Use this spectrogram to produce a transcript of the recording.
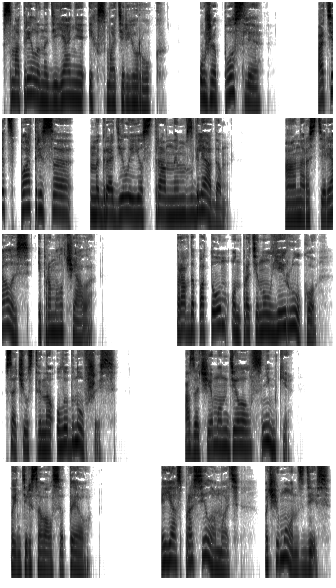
смотрела на деяния их с матерью рук. Уже после отец Патриса наградил ее странным взглядом, а она растерялась и промолчала. Правда, потом он протянул ей руку, сочувственно улыбнувшись. «А зачем он делал снимки?» — поинтересовался Тео. И я спросила мать, почему он здесь.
